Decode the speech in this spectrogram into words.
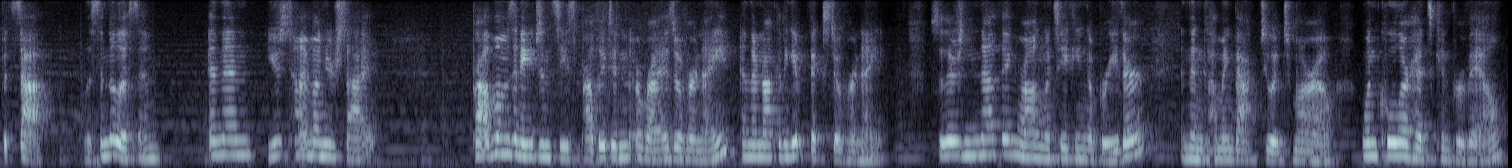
But stop, listen to listen, and then use time on your side. Problems in agencies probably didn't arise overnight, and they're not gonna get fixed overnight. So there's nothing wrong with taking a breather and then coming back to it tomorrow when cooler heads can prevail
